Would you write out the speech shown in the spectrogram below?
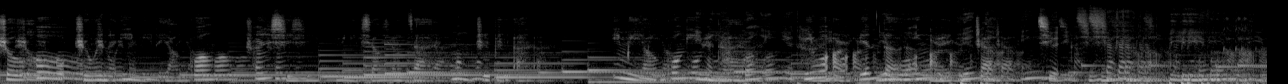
守候只为那一米的阳光，穿行与你相约在梦之彼岸。一米阳光音乐台，你我耳边的音乐驿站，情感的避风港。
